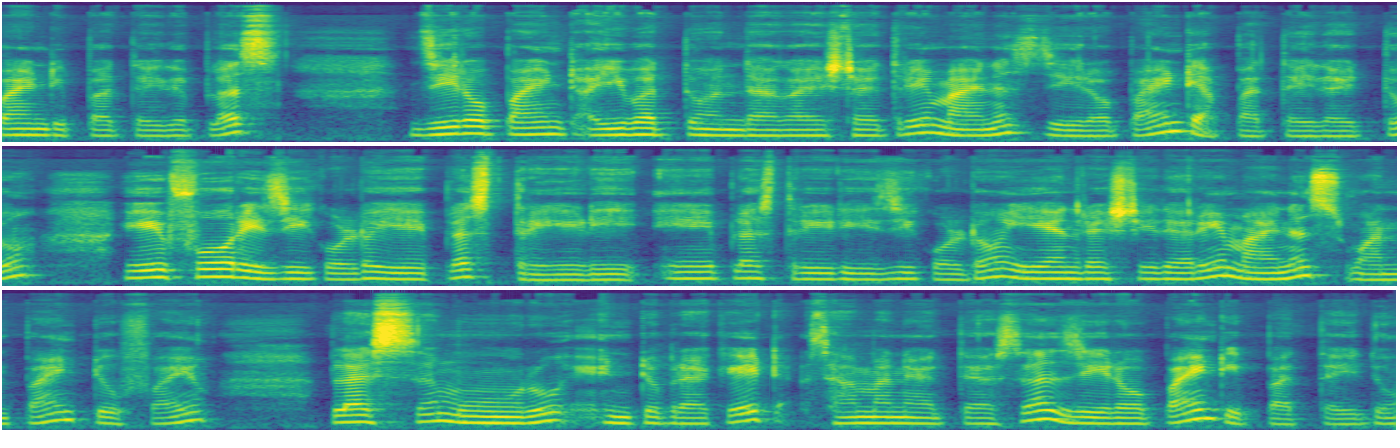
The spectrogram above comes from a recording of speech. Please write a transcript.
ಪಾಯಿಂಟ್ ಇಪ್ಪತ್ತೈದು ಪ್ಲಸ್ ಝೀರೋ ಪಾಯಿಂಟ್ ಐವತ್ತು ಅಂದಾಗ ಎಷ್ಟಾಯ್ತು ರೀ ಮೈನಸ್ ಝೀರೋ ಪಾಯಿಂಟ್ ಎಪ್ಪತ್ತೈದು ಆಯಿತು. A four is equal to A plus three D A plus three D is equal to A ಅಂದರೆ ಎಷ್ಟಿದೆ ರೀ? Minus one point two five plus ಮೂರು ಇಂಟು ಬ್ರ್ಯಾಕೆಟ್ ಸಾಮಾನ್ಯ ವ್ಯತ್ಯಾಸ ಝೀರೋ ಪಾಯಿಂಟ್ ಇಪ್ಪತ್ತೈದು.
